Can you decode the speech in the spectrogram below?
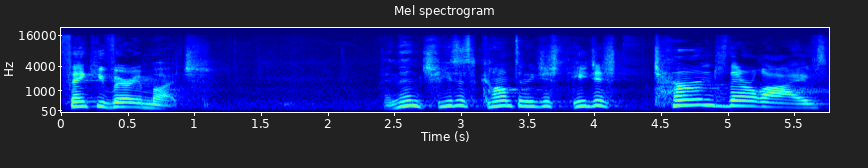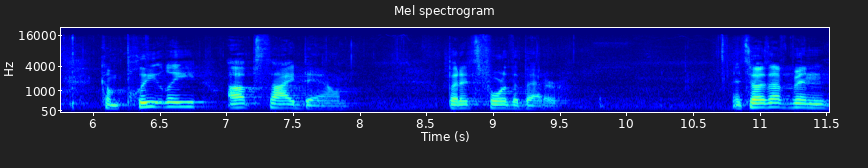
Thank you very much. And then Jesus comes and he just, he just turns their lives completely upside down. But it's for the better. And so, as I've been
